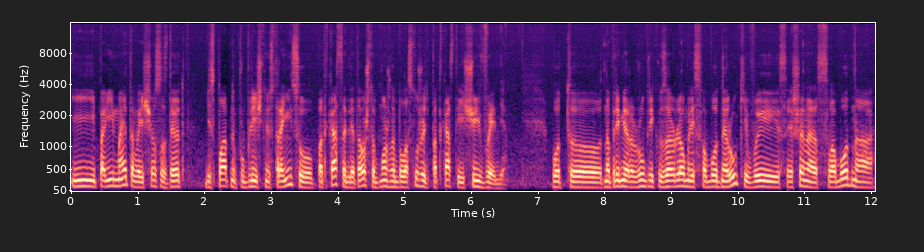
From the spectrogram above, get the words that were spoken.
И помимо этого еще создает бесплатную публичную страницу подкаста для того, чтобы можно было слушать подкасты еще и в вебе. Вот, э, например, рубрику «За рулем или свободные руки» вы совершенно свободно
